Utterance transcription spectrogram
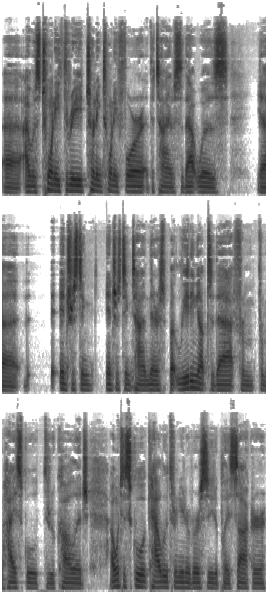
uh, I was 23, turning 24 at the time, so that was uh, interesting interesting time there. But leading up to that, from from high school through college, I went to school at Cal Lutheran University to play soccer.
